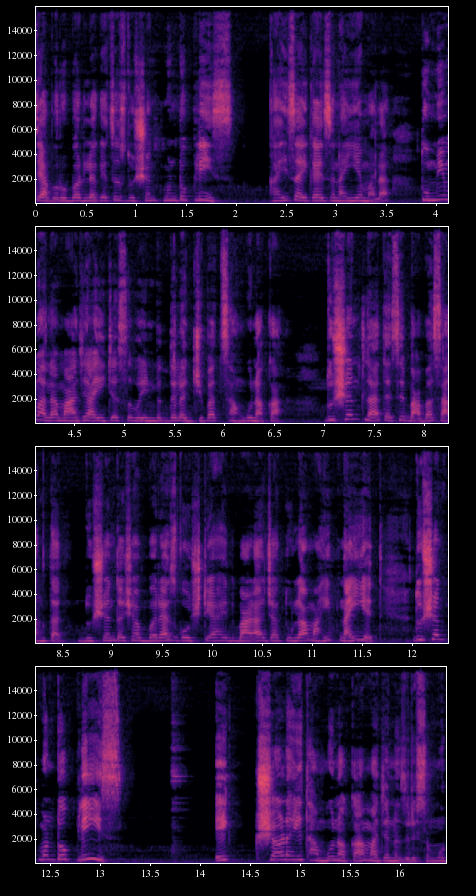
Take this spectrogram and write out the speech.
त्याबरोबर लगेचच दुष्यंत म्हणतो प्लीज काहीच ऐकायचं नाही आहे मला. तुम्ही मला माझ्या आईच्या सवयींबद्दल अजिबात सांगू नका. दुष्यंतला त्याचे बाबा सांगतात. दुष्यंत अशा बऱ्याच गोष्टी आहेत बाळा ज्या तुला माहीत नाही आहेत दुष्यंत म्हणतो प्लीज एक क्षणही थांबू नका माझ्या नजरेसमोर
